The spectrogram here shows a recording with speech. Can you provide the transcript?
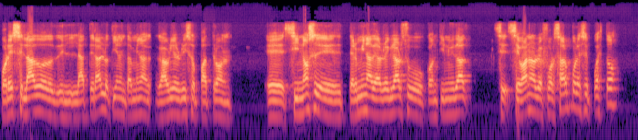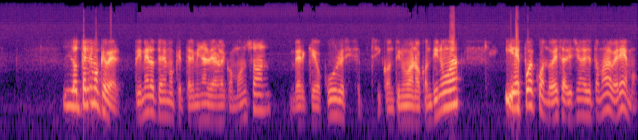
por ese lado del lateral lo tienen también a Gabriel Rizo Patrón. si no se termina de arreglar su continuidad, ¿Se, van a reforzar por ese puesto? Lo tenemos que ver. Primero tenemos que terminar de hablar con Monzón, ver qué ocurre, si, si continúa o no continúa, y después cuando esa decisión esté tomada veremos.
